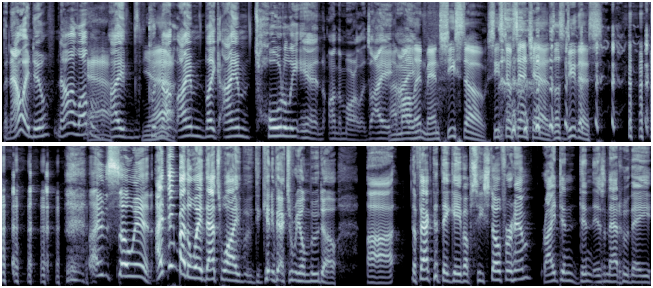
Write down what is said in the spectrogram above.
But now I do. Now I love Yeah. them. I could Yeah. not. I am like I am totally in on the Marlins. I I'm I, all in, man. Sixto, Sixto Sanchez. Let's do this. I'm so in. I think, by the way, that's why getting back to Realmuto, uh, the fact that they gave up Sixto for him, right? Didn't didn't isn't that who they?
